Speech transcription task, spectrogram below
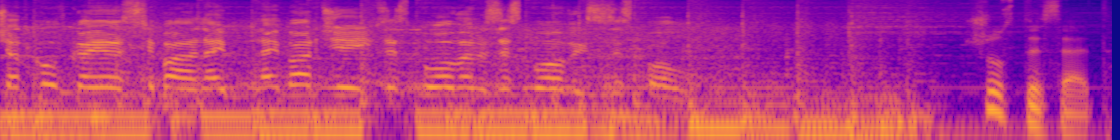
siatkówka jest chyba naj, najbardziej zespołowym z zespołowych z zespołów. Szósty set.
